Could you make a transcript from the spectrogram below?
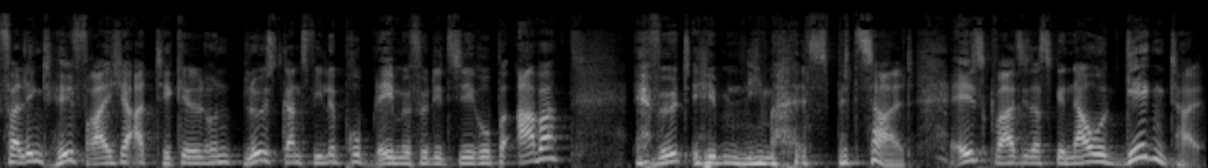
verlinkt hilfreiche Artikel und löst ganz viele Probleme für die Zielgruppe. Aber er wird eben niemals bezahlt. Er ist quasi das genaue Gegenteil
